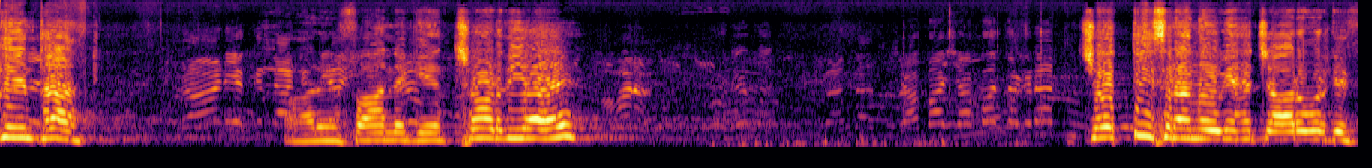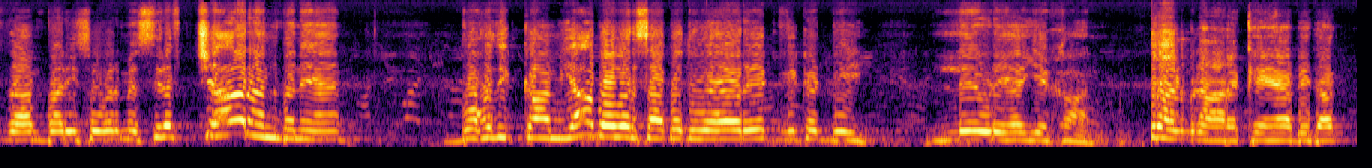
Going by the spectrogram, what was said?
گیند تھا۔ اور عرفان نے گیند چھوڑ دیا ہے۔ چوتیس رن ہو گئے ہیں، چار اوور کے اختتام پر۔ اس اوور میں صرف چار رن بنے ہیں۔ بہت ہی کامیاب اوور ثابت ہوا ہے اور ایک وکٹ بھی لے اڑے ہیں یہ خان۔ رن بنا رکھے ہیں ابھی تک۔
